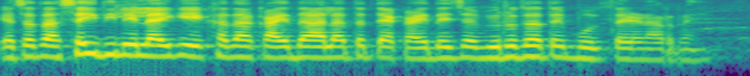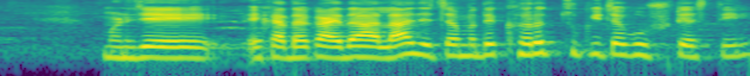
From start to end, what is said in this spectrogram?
याच्यात असंही दिलेलं आहे की एखादा कायदा आला तर त्या कायद्याच्या विरोधातही बोलता येणार नाही. म्हणजे एखादा कायदा आला ज्याच्यामध्ये खरंच चुकीच्या गोष्टी असतील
